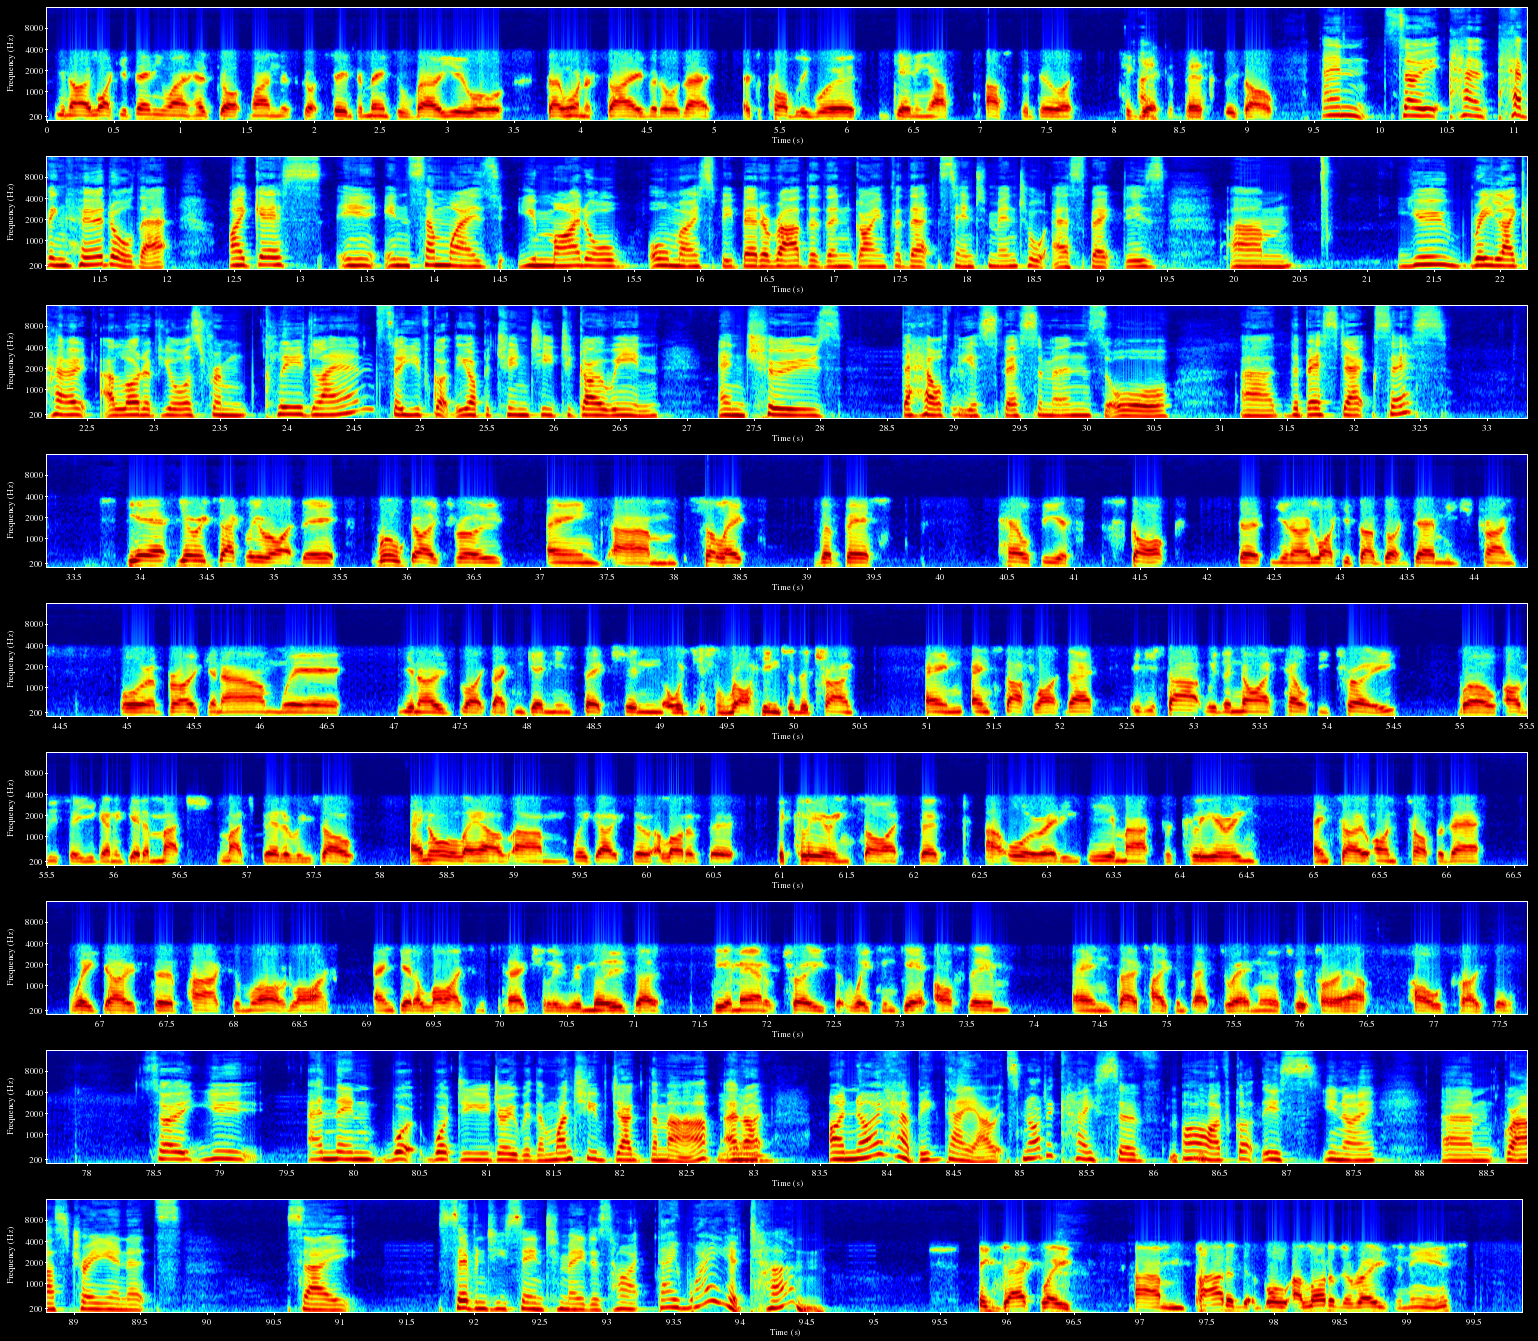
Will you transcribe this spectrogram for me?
you know, like if anyone has got one that's got sentimental value or they want to save it or that, it's probably worth getting us us to do it to get the best result. And so, ha- having heard all that, I guess in, in some ways you might all, almost be better rather than going for that sentimental aspect. Is um, you relocate a lot of yours from cleared land, so you've got the opportunity to go in and choose the healthiest specimens or uh, the best access? Yeah, you're exactly right there. We'll go through and um, select the best, healthiest stock that, you know, like if they've got damaged trunks or a broken arm where, you know, like they can get an infection or just rot into the trunk and, and stuff like that. If you start with a nice, healthy tree, well, obviously you're going to get a much, much better result. And all our, um, we go to a lot of the, the clearing sites that are already earmarked for clearing. And so on top of that, we go to Parks and Wildlife and get a license to actually remove the, the amount of trees that we can get off them, and they're taken back to our nursery for our hold process. So you, and then what? What do you do with them once you've dug them up? And I, I know how big they are. It's not a case of oh, I've got this, you know, um, grass tree and it's say seventy centimeters high. They weigh a ton. Exactly. Um, part of the, well, a lot of the reason is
